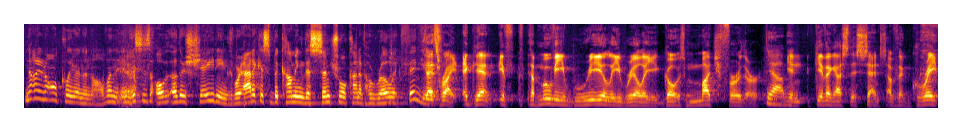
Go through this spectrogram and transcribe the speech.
not at all clear in the novel. And, yeah. and, this is all other shadings where Atticus is becoming this central kind of heroic figure. That's right. Again, if the movie really, really goes much further yeah. in giving us this sense of the great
